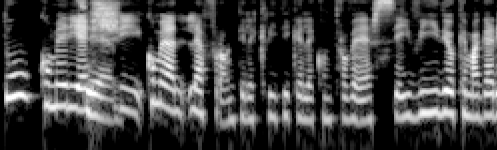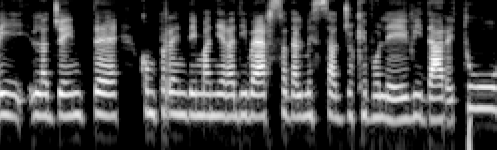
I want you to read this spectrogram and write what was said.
Tu come riesci, sì. come le affronti le critiche, le controversie, i video che magari la gente comprende in maniera diversa dal messaggio che volevi dare tu,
